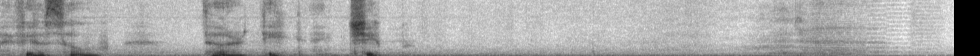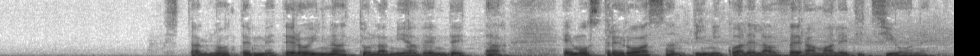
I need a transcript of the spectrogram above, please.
I feel so dirty and cheap. Stanotte metterò in atto la mia vendetta e mostrerò a Santini qual è la vera maledizione.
